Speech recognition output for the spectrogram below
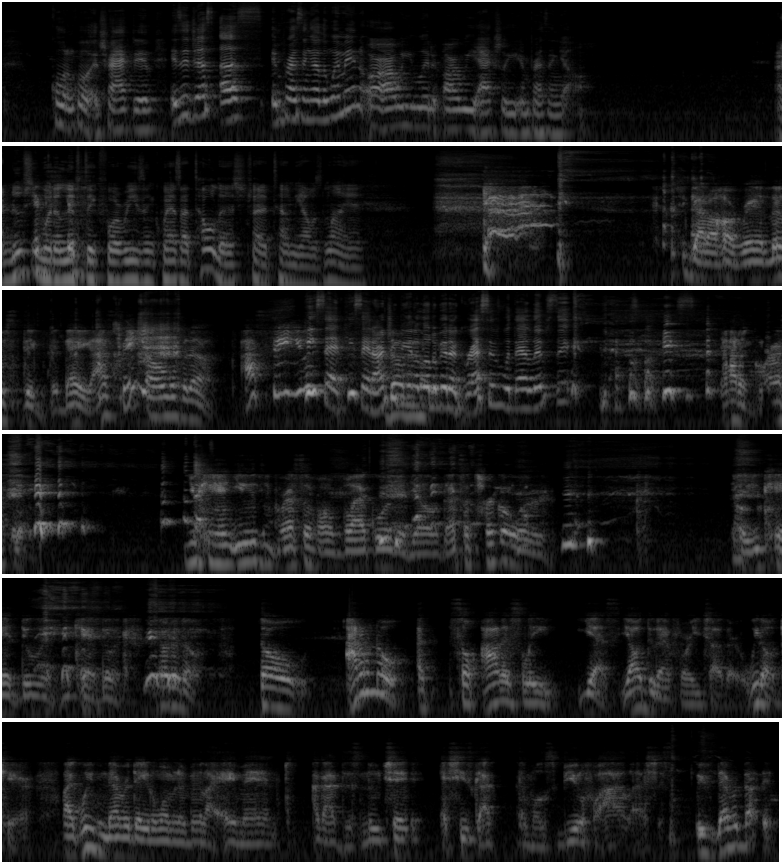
quote unquote attractive? Is it just us impressing other women, or are we are we actually impressing y'all? I knew she wore the lipstick for a reason, Quez. I told her and she tried to tell me I was lying. She got on her red lipstick today. I see you all over there. I see you. He said, he said, aren't you No, being a little bit aggressive with that lipstick? That's what he said. not aggressive. You can't use aggressive on black women, yo. That's a trigger word. No, you can't do it. You can't do it. No, no, no. So I don't know. So honestly, yes, y'all do that for each other. We don't care. Like we've never dated a woman and been like, "Hey, man, I got this new chick and she's got the most beautiful eyelashes." We've never done it.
